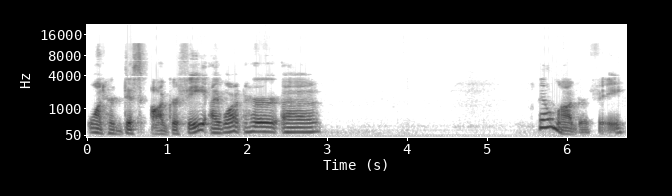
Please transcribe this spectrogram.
Want her discography. I want her uh filmography.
